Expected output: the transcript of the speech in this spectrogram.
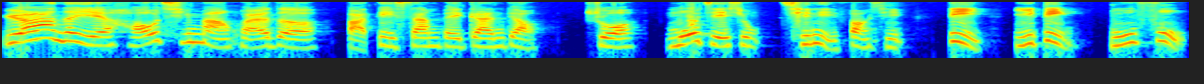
元二呢也豪情满怀的把第三杯干掉，说：“摩羯兄，请你放心，弟一定不负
